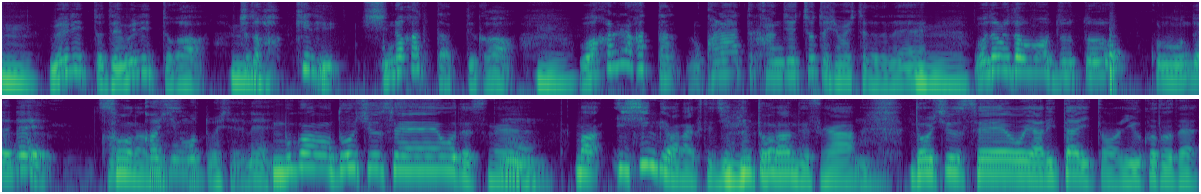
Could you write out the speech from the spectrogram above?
うん。メリットデメリットがちょっとはっきりしなかったっていうか、うん。分からなかったのかなって感じはちょっとしましたけどね、ん。渡辺さんはずっとこの問題ねかそうなんです持ってましたよね。僕はあの同州制をですね、うん。まあ維新ではなくて自民党なんですが、同州制をやりたいということで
